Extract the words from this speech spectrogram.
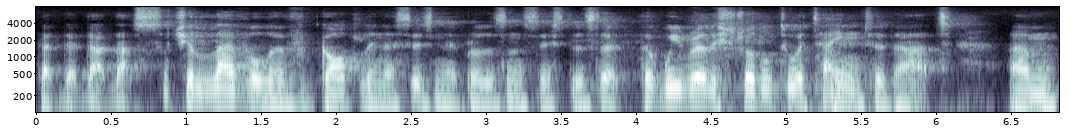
that, that, that, that's such a level of godliness, isn't it, brothers and sisters, that, that we really struggle to attain to that. Um,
